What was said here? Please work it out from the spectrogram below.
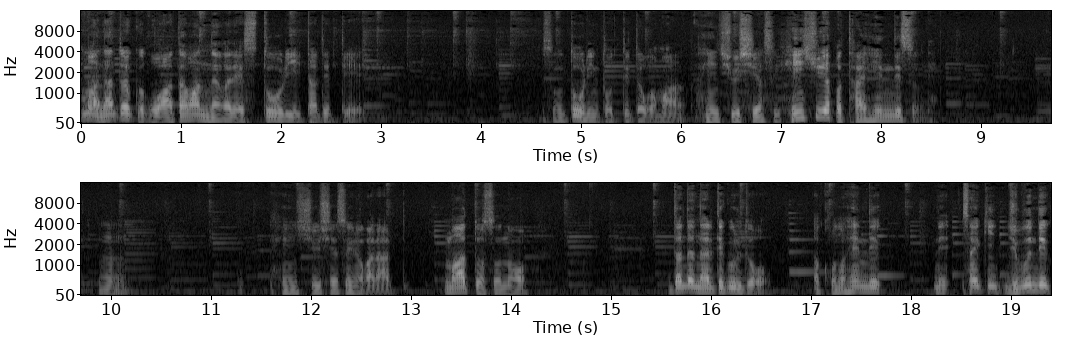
まあなんとなくこう頭の中でストーリー立ててその通りに撮ってった方がまあ編集しやすい。編集やっぱ大変ですよね。うん。編集しやすいのかなって。まああとそのだんだん慣れてくるとあこの辺で、ね、最近自分で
